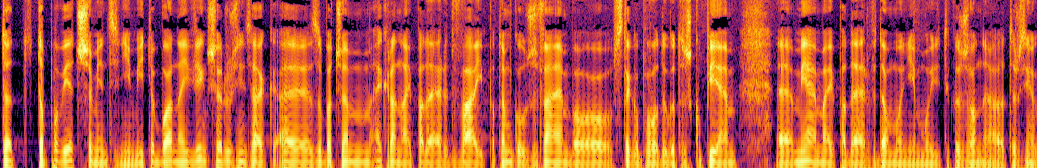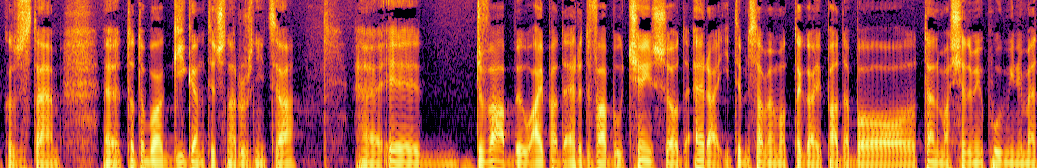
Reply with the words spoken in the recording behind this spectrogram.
to, to powietrze między nimi. To była największa różnica, jak zobaczyłem ekran iPad Air 2 i potem go używałem, bo z tego powodu go też kupiłem. Miałem iPad Air w domu, nie mój, tylko żony, ale też z niego korzystałem to to była gigantyczna różnica. E, e, dwa był, iPad R2 był cieńszy od Era i tym samym od tego iPada, bo ten ma 7,5 mm,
